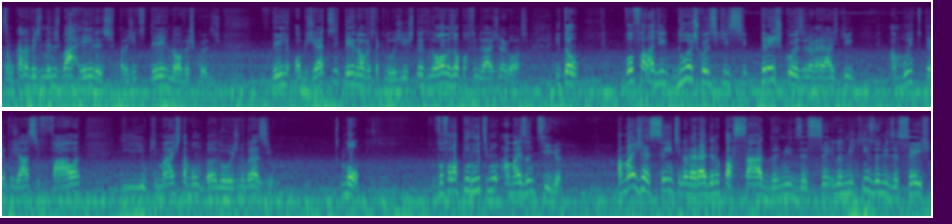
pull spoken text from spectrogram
são cada vez menos barreiras para a gente ter novas coisas, ter objetos e ter novas tecnologias, ter novas oportunidades de negócio. Então, vou falar de duas coisas que se três coisas na verdade que há muito tempo já se fala e o que mais está bombando hoje no Brasil. Bom, vou falar por último a mais antiga, a mais recente, na verdade, ano passado, 2016, 2015, 2016,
